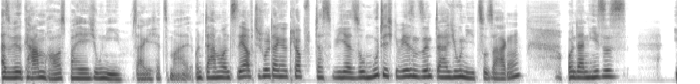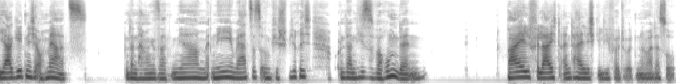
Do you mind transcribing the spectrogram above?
Also wir kamen raus bei Juni, sage ich jetzt mal. Und da haben wir uns sehr auf die Schultern geklopft, dass wir so mutig gewesen sind, da Juni zu sagen. Und dann hieß es, ja, geht nicht auch März. Und dann haben wir gesagt, ja, nee, März ist irgendwie schwierig. Und dann hieß es, warum denn? Weil vielleicht ein Teil nicht geliefert wird. Und dann war das so,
